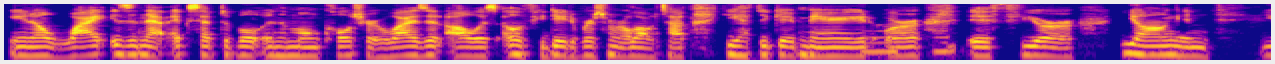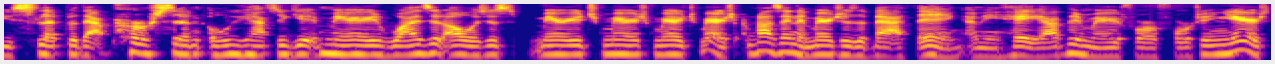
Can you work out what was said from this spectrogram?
You know, why isn't that acceptable in the Hmong culture? Why is it always, oh, if you date a person for a long time, you have to get married? Mm-hmm. Or if you're young and you slept with that person, oh, you have to get married. Why is it always just marriage, marriage, marriage, marriage? I'm not saying that marriage is a bad thing. I mean, hey, I've been married for 14 years,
